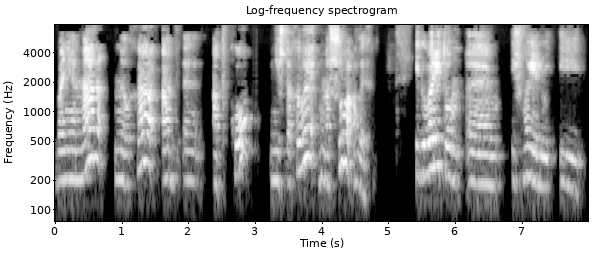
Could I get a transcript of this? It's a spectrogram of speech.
Ванянар Нелха э, Адко, Ништахаве Нашува Алехем. И говорит он э, Ишмаэлю и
